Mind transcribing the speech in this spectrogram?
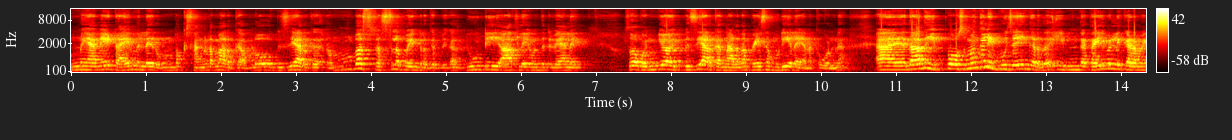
உண்மையாகவே டைம் இல்லை. ரொம்ப சங்கடமாக இருக்குது அவ்வளோ பிஸியாக இருக்குது ரொம்ப ஸ்ட்ரெஸ்ஸில் போயின்னு இருக்குது பிகாஸ் டியூட்டி ஆற்றுலேயே வந்துட்டு வேலை. ஸோ கொஞ்சம் பிஸியாக இருக்கிறதுனால தான் பேச முடியலை எனக்கு ஒன்று ஏதாவது இப்போ சுமங்கலி பூஜைங்கிறது இந்த தை வெள்ளிக்கிழமை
